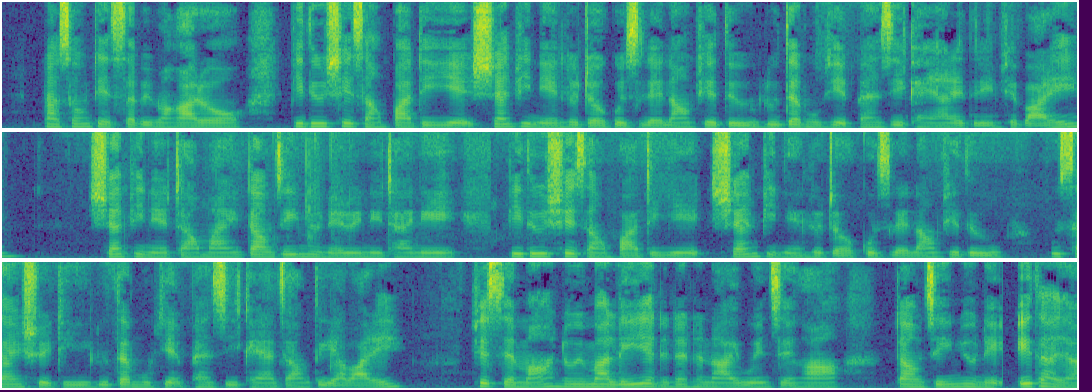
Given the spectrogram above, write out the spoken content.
။နောက်ဆုံးတင်ဆက်ပေးမှာကတော့ပြည်သူ့ရှေ့ဆောင်ပါတီရဲ့ရှမ်းပြည်နယ်လွှတ်တော်ကိုယ်စားလှယ်လောင်းဖြစ်သူလူသက်မှုဖြင့်ဖမ်းဆီးခံရတဲ့တဲ့တင်ဖြစ်ပါတယ်။ရှမ်းပြည်နယ်တောင်ပိုင်းတောင်ကြီးမြို့နယ်တွင်နေထိုင်တဲ့ပြည်သူ့ရှေ့ဆောင်ပါတီရဲ့ရှမ်းပြည်နယ်လွှတ်တော်ကိုယ်စားလှယ်လောင်းဖြစ်သူဦးဆိုင်ရွှေဒီလူသက်မှုဖြင့်ဖမ်းဆီးခံရကြောင်းသိရပါတယ်။ဖြစ်စဉ်မှာနိုဝင်ဘာ၄ရက်နေ့နဲ့2နာရီဝန်းကျင်က တောင်ကြီးမြို့နယ်အေးသာယာ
